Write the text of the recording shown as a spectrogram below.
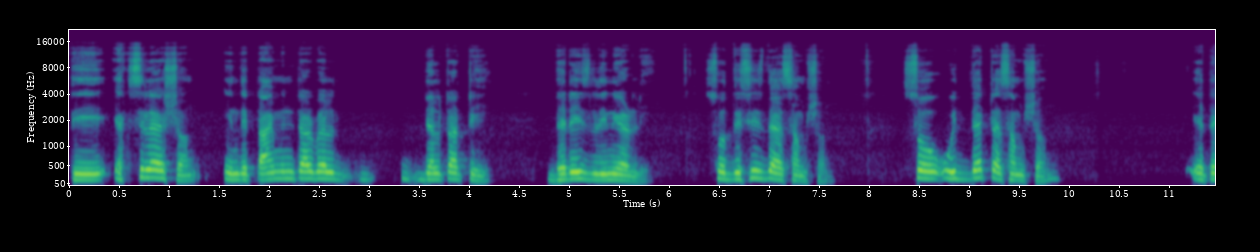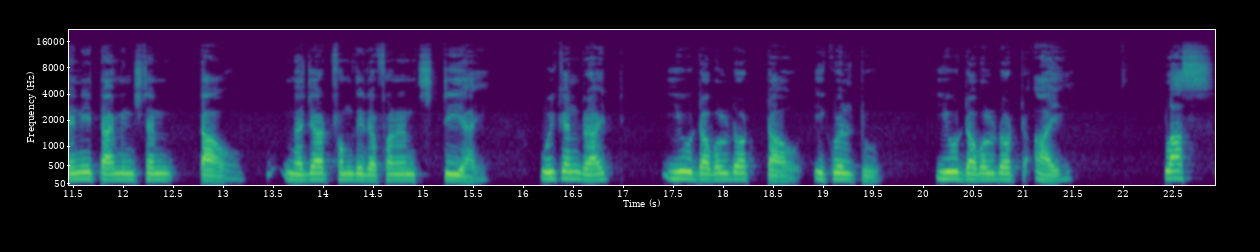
the acceleration in the time interval delta t varies linearly. So, this is the assumption. So, with that assumption at any time instant tau measured from the reference Ti, we can write u double dot tau equal to u double dot i plus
